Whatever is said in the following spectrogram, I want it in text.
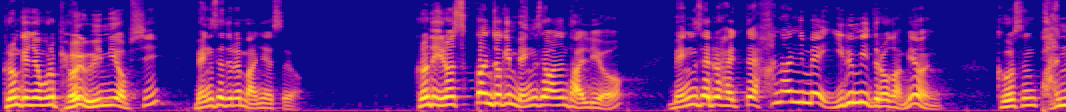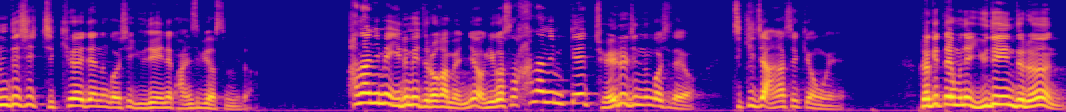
그런 개념으로 별 의미 없이 맹세들을 많이 했어요. 그런데 이런 습관적인 맹세와는 달리요. 맹세를 할 때 하나님의 이름이 들어가면 그것은 반드시 지켜야 되는 것이 유대인의 관습이었습니다. 하나님의 이름이 들어가면요. 이것은 하나님께 죄를 짓는 것이 돼요. 지키지 않았을 경우에. 그렇기 때문에 유대인들은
